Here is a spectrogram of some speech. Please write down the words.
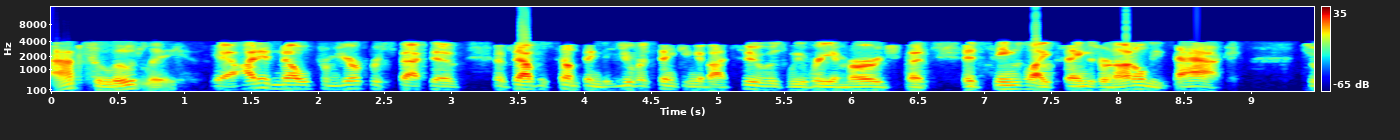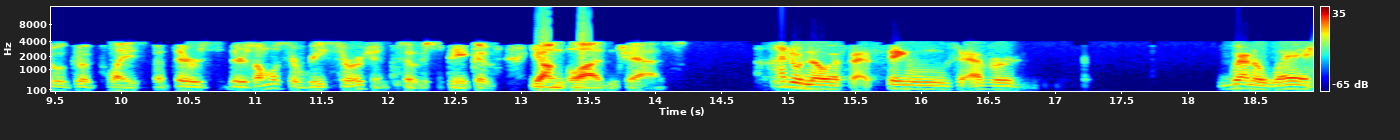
Absolutely. Yeah, I didn't know from your perspective if that was something that you were thinking about too as we reemerged, but it seems like things are not only back to a good place, but there's there's almost a resurgence, so to speak, of young blood and jazz. I don't know if that things ever went away.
